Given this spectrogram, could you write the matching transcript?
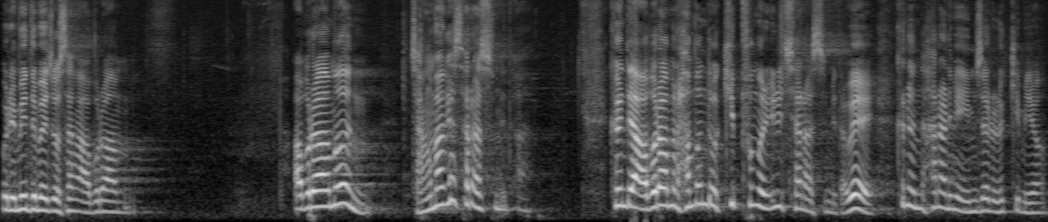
우리 믿음의 조상 아브라함, 아브라함은 장막에 살았습니다. 그런데 아브라함은 한 번도 기품을 잃지 않았습니다. 왜? 그는 하나님의 임재를 느끼며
